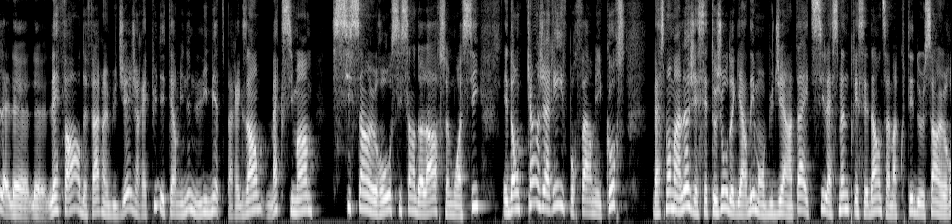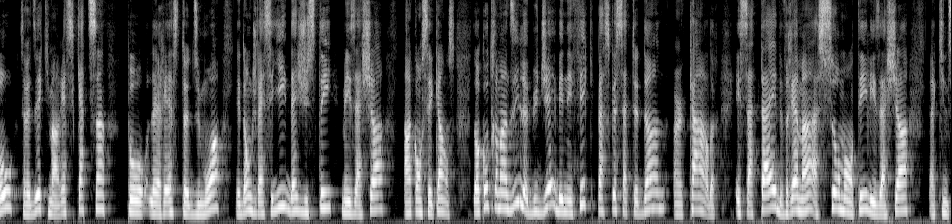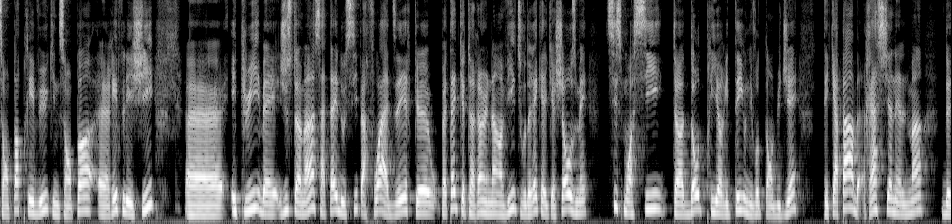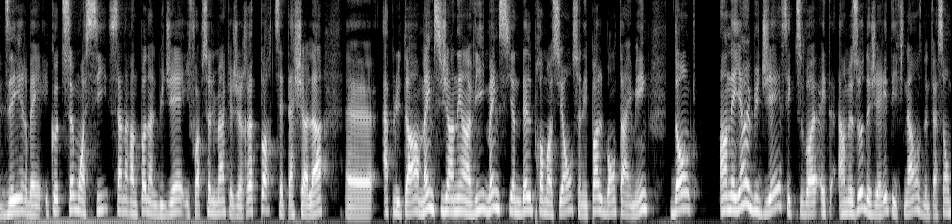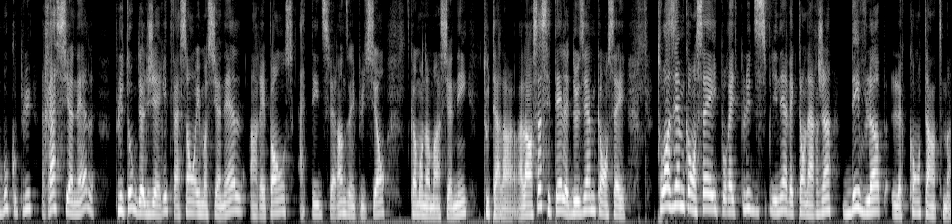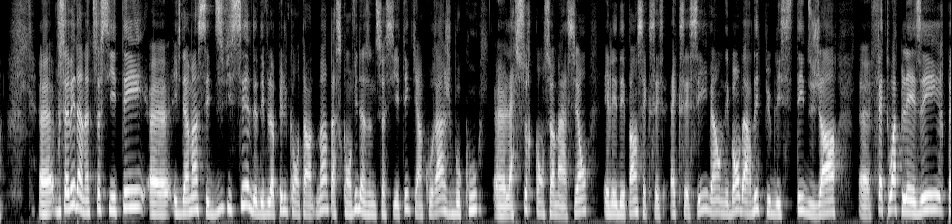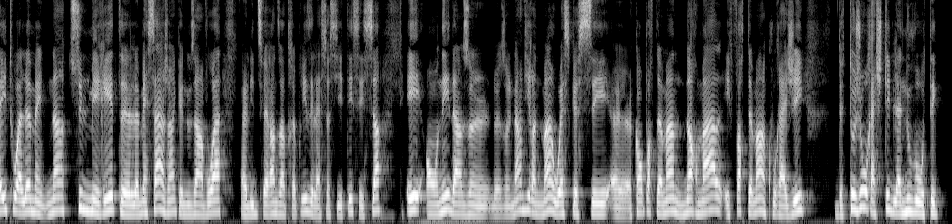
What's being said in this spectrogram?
l'effort de faire un budget, j'aurais pu déterminer une limite. Par exemple, maximum 600 euros, 600 dollars ce mois-ci. Et donc, quand j'arrive pour faire mes courses, ben à ce moment-là, j'essaie toujours de garder mon budget en tête. Si la semaine précédente, ça m'a coûté 200 euros, ça veut dire qu'il m'en reste 400 pour le reste du mois. Et donc, je vais essayer d'ajuster mes achats en conséquence. Donc, autrement dit, le budget est bénéfique parce que ça te donne un cadre et ça t'aide vraiment à surmonter les achats euh, qui ne sont pas prévus, qui ne sont pas euh, réfléchis. Euh, et puis, ben, justement, ça t'aide aussi parfois à dire que peut-être que tu aurais une envie, tu voudrais quelque chose, mais si ce mois-ci, tu as d'autres priorités au niveau de ton budget, tu es capable rationnellement de dire, ben écoute, ce mois-ci, ça ne rentre pas dans le budget, il faut absolument que je reporte cet achat-là euh, à plus tard, même si j'en ai envie, même s'il y a une belle promotion, ce n'est pas le bon timing. Donc, en ayant un budget, c'est que tu vas être en mesure de gérer tes finances d'une façon beaucoup plus rationnelle plutôt que de le gérer de façon émotionnelle en réponse à tes différentes impulsions, comme on a mentionné tout à l'heure. Alors ça, c'était le deuxième conseil. Troisième conseil, pour être plus discipliné avec ton argent, développe le contentement. Euh, vous savez, dans notre société, euh, évidemment, c'est difficile de développer le contentement parce qu'on vit dans une société qui encourage beaucoup euh, la surconsommation et les dépenses excessives. Hein. On est bombardé de publicités du genre fais-toi plaisir, paye-toi-le maintenant, tu le mérites. Le message hein, que nous envoient les différentes entreprises et la société, c'est ça. Et on est dans un, dans un environnement où est-ce que c'est un comportement normal et fortement encouragé de toujours acheter de la nouveauté.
